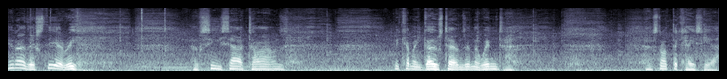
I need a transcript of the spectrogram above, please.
You know, this theory of seaside towns becoming ghost towns in the winter. That's not the case here.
